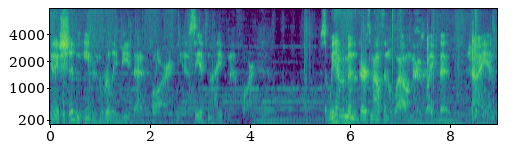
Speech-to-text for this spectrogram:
And it shouldn't even really be that far. Yeah, see, it's not even that far. So we haven't been to Dirtmouth in a while, and there's like that giant...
